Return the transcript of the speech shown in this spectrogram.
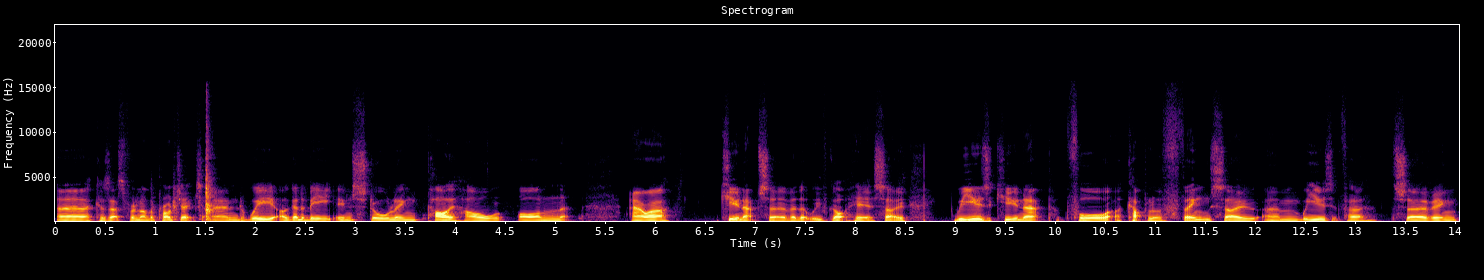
because uh, that's for another project and we are going to be installing Pi-hole on our QNAP server that we've got here. So we use a QNAP for a couple of things. So um, we use it for serving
